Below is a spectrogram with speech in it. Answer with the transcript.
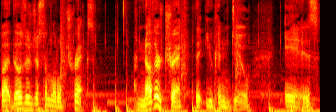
but those are just some little tricks. Another trick that you can do is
